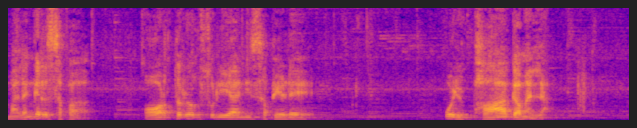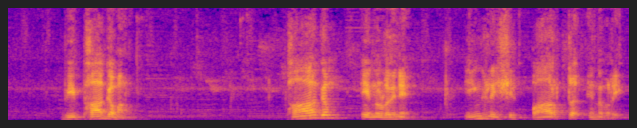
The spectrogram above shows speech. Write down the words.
മലങ്കര സഭ ഓർത്തഡോക്സ് റിയാനി സഭയുടെ ഒരു ഭാഗമല്ല. വിഭാഗമാണ്. ഭാഗം എന്നുള്ളതിന് ഇംഗ്ലീഷിൽ പാർട്ട് എന്ന് പറയും.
